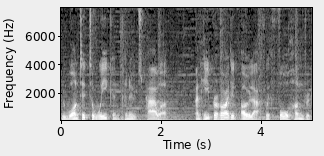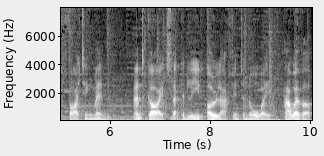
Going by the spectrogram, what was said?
who wanted to weaken Canute's power, and he provided Olaf with 400 fighting men and guides that could lead Olaf into Norway. However,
